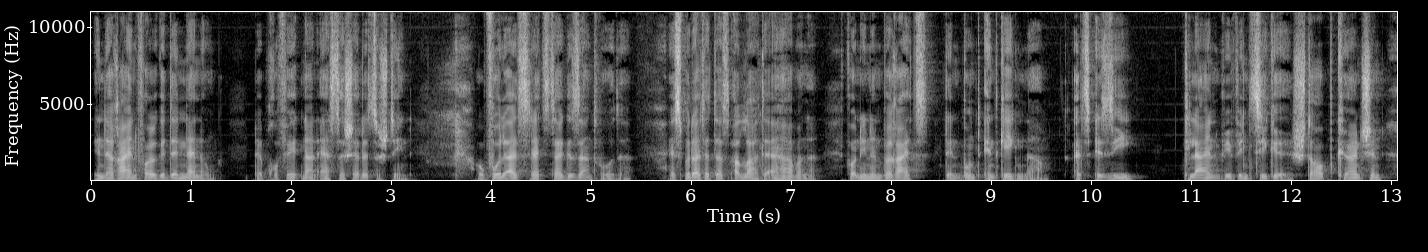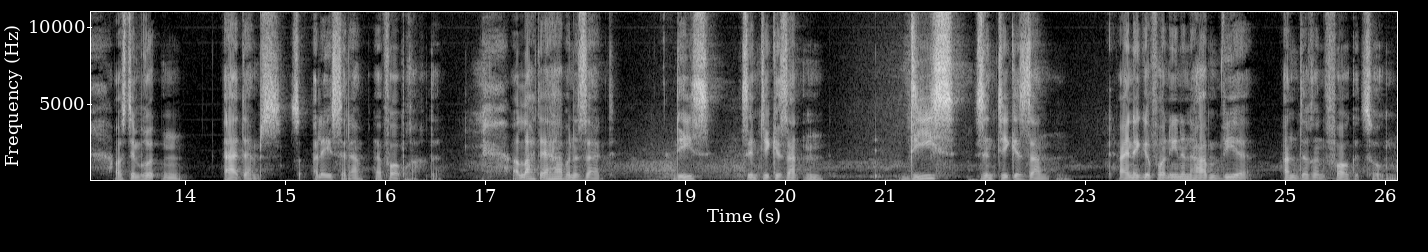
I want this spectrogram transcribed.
in der Reihenfolge der Nennung der Propheten an erster Stelle zu stehen, obwohl er als letzter gesandt wurde. Es bedeutet, dass Allah der Erhabene von ihnen bereits den Bund entgegennahm, als er sie, klein wie winzige Staubkörnchen, aus dem Rücken Adams salam, hervorbrachte. Allah der Erhabene sagt, dies sind die Gesandten, dies sind die Gesandten, Einige von ihnen haben wir anderen vorgezogen.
